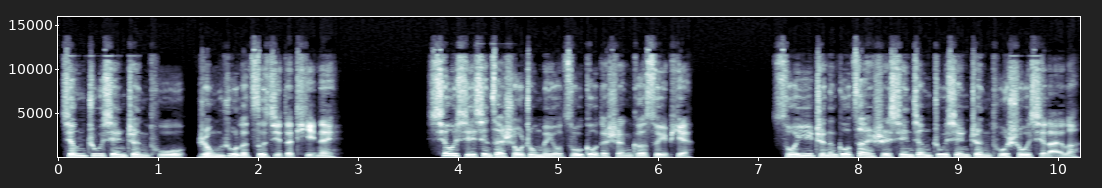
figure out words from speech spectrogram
将诛仙阵图融入了自己的体内。萧协现在手中没有足够的神格碎片，所以只能够暂时先将诛仙阵图收起来了。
